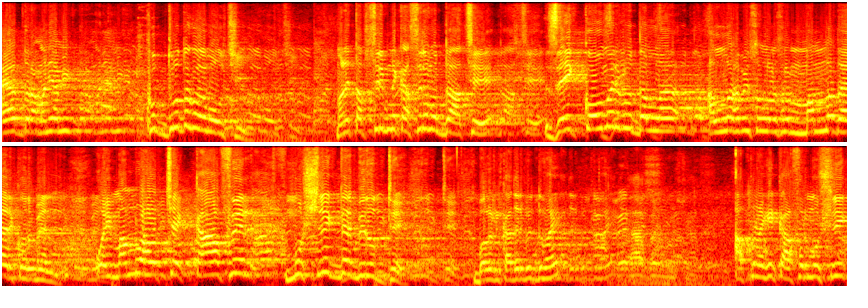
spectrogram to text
আয়াত দ্বারা মানে আমি খুব দ্রুত করে বলছি। মানে তাফসির ইবনে কাসিরের মধ্যে আছে যে কৌমের বিরুদ্ধে আল্লাহ আল্লাহ হাবিব সাল্লাল্লাহু আলাইহি মামলা দায়ের করবেন, ওই মামলা হচ্ছে কাফির মুশরিকদের বিরুদ্ধে। বলেন কাদের বিরুদ্ধে ভাই? আপনারা কি কাফের মুশরিক?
